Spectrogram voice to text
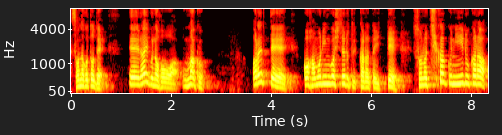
そんなことで、えー、ライブの方はうまく、あれって、こうハモリングをしてるからといって、その近くにいるから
